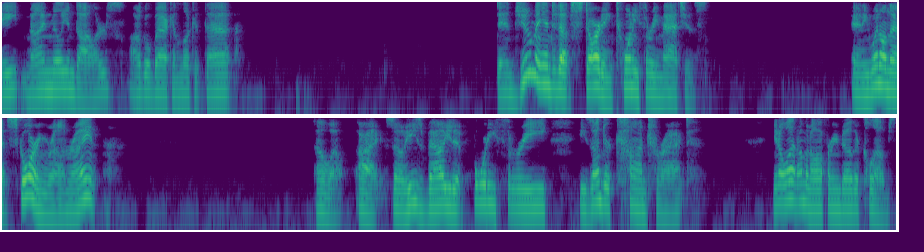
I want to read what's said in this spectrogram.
Eight, nine million dollars. I'll go back and look at that. Danjuma ended up starting 23 matches. And he went on that scoring run, right? Oh, well. All right. So he's valued at 43. He's under contract. You know what? I'm going to offer him to other clubs.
